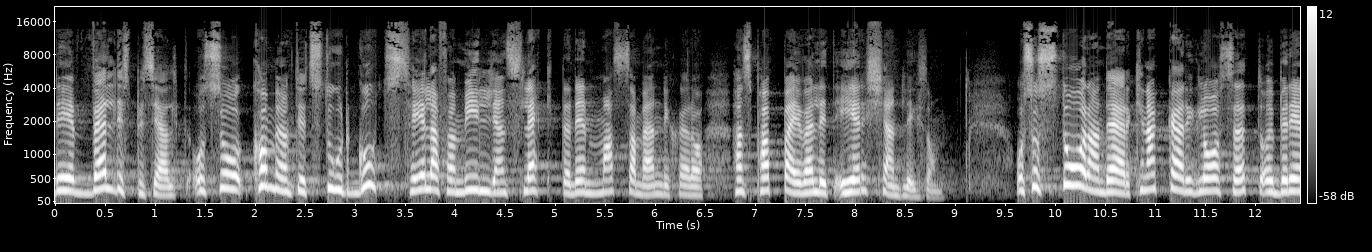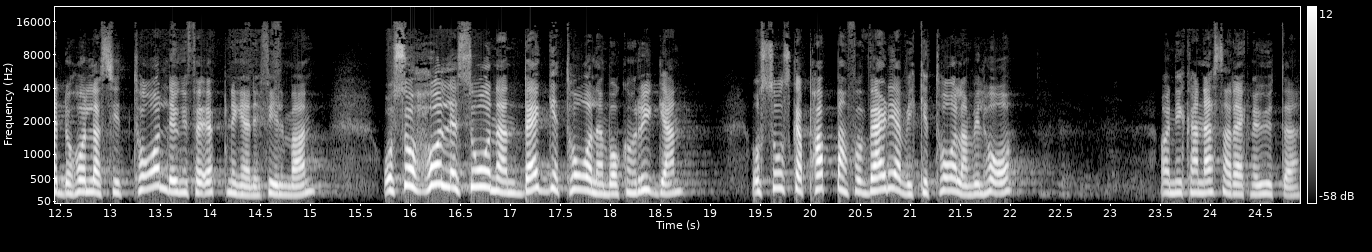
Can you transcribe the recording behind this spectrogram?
det, är väldigt speciellt. Och så kommer de till ett stort gods, hela familjen, släkten, det är en massa människor och hans pappa är väldigt erkänd. Liksom. Och så står han där, knackar i glaset och är beredd att hålla sitt tal, det är ungefär öppningen i filmen. Och så håller sonen bägge talen bakom ryggen. Och så ska pappan få välja vilket tal han vill ha. Och ni kan nästan räkna ut det.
